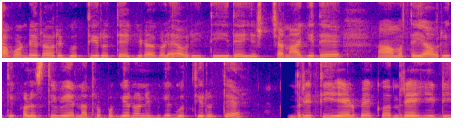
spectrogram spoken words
ತಗೊಂಡಿರೋರಿಗೆ ಗೊತ್ತಿರುತ್ತೆ ಗಿಡಗಳು ಯಾವ ರೀತಿ ಇದೆ, ಎಷ್ಟು ಚೆನ್ನಾಗಿದೆ ಮತ್ತು ಯಾವ ರೀತಿ ಕಳಿಸ್ತೀವಿ ಅನ್ನೋದ್ರ ಬಗ್ಗೆಯೂ ನಿಮಗೆ ಗೊತ್ತಿರುತ್ತೆ. ಒಂದು ರೀತಿ ಹೇಳಬೇಕು ಅಂದರೆ ಈ ಡಿ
